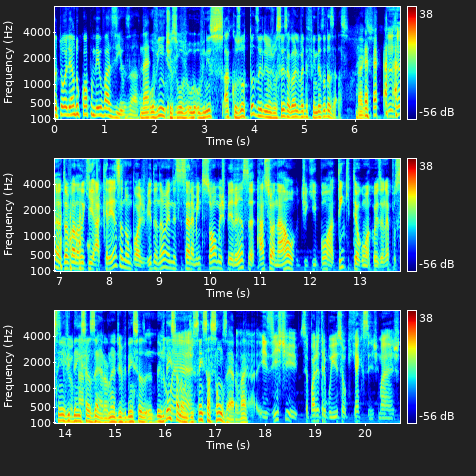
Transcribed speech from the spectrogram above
eu tô olhando o copo meio vazio, Exato. né? Ouvintes, o, o- o Vinícius acusou todas as religiões de vocês, agora ele vai defender todas elas. É isso. eu tô falando que a crença num pós-vida não é necessariamente só uma esperança racional de que, porra, tem que ter alguma coisa, não é possível. Sem evidência cara. zero, né? De evidência. De evidência não, é. de sensação zero, vai. Existe, você pode atribuir isso ao que quer que seja, mas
